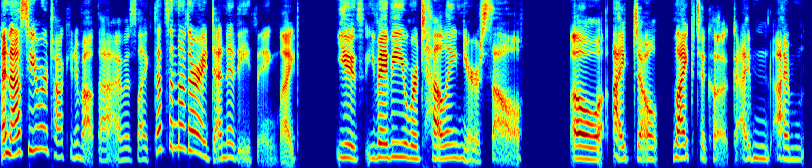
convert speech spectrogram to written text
And as you were talking about that, I was like, that's another identity thing. Like you maybe you were telling yourself, "Oh, I don't like to cook. I'm I'm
